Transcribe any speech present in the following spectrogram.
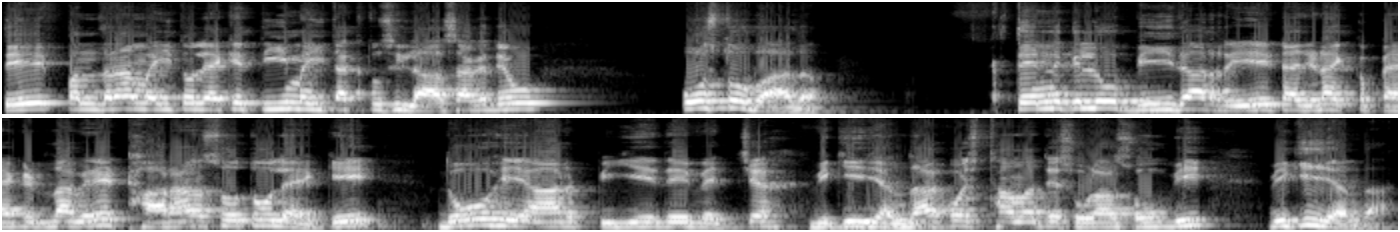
ਤੇ 15 ਮਈ ਤੋਂ ਲੈ ਕੇ 30 ਮਈ ਤੱਕ ਤੁਸੀਂ ਲਾ ਸਕਦੇ ਹੋ। ਉਸ ਤੋਂ ਬਾਅਦ 3 ਕਿਲੋ ਬੀ ਦਾ ਰੇਟ ਹੈ ਜਿਹੜਾ ਇੱਕ ਪੈਕਟ ਦਾ ਵੀਰੇ 1800 ਤੋਂ ਲੈ ਕੇ 2000 ਰੁਪਏ ਦੇ ਵਿੱਚ ਵਿਕੀ ਜਾਂਦਾ। ਕੁਝ ਥਾਵਾਂ ਤੇ 1600 ਵੀ ਵਿਕੀ ਜਾਂਦਾ।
